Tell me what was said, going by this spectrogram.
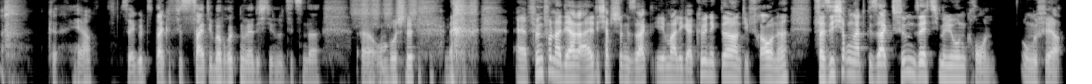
Ja, sehr gut. Danke fürs Zeitüberbrücken, während ich die Notizen da äh, umwuschel. 500 äh, Jahre alt, ich habe schon gesagt, ehemaliger König da und die Frau, ne? Versicherung hat gesagt 65 Millionen Kronen ungefähr.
